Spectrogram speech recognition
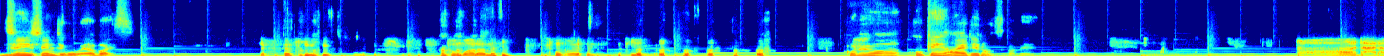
人身事故がやばいです。止まらない、止まらないっていうの。これは保険入れるんですかね？どうだろ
